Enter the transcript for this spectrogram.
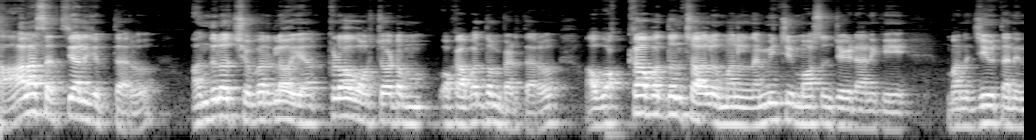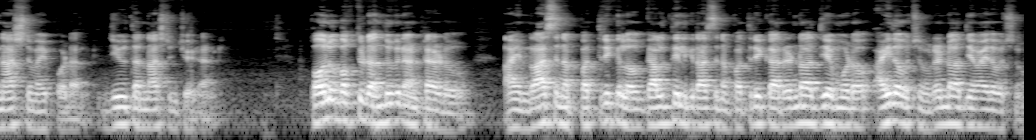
చాలా సత్యాలు చెప్తారు. అందులో చివరిలో ఎక్కడో ఒక చోట ఒక అబద్ధం పెడతారు. ఆ ఒక్క అబద్ధం చాలు మనల్ని నమ్మించి మోసం చేయడానికి మన జీవితాన్ని నాశనం అయిపోవడానికి జీవితాన్ని నాశనం చేయడానికి. పౌలు భక్తుడు అందుకని అంటాడు ఆయన రాసిన పత్రికలో గలతీలకి రాసిన పత్రిక రెండో అధ్యాయం మూడో ఐదో వచనం రెండో అధ్యాయం ఐదో వచనం.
